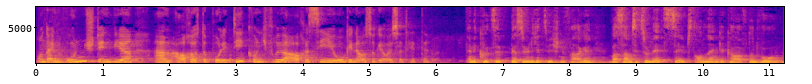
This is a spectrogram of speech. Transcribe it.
und ein Wunsch, den wir ähm, auch aus der Politik und ich früher auch als CEO genauso geäußert hätte. Eine kurze persönliche Zwischenfrage. Was haben Sie zuletzt selbst online gekauft und wo?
